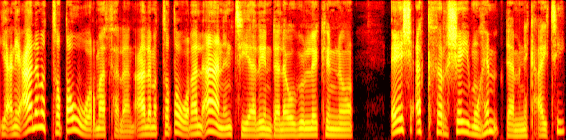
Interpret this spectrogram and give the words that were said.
يعني عالم التطور مثلا عالم التطور. الآن أنت يا ليندا لو أقول لك أنه إيش أكثر شيء مهم دام إنك IT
